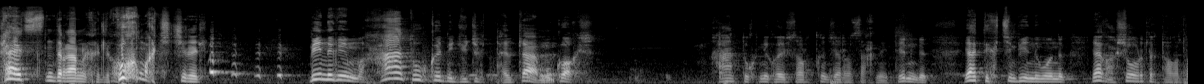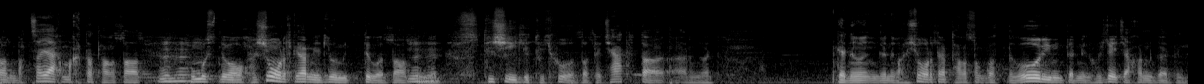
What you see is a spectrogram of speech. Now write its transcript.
тайцсан дээр гарна гэхэл хөх махчиж ирэл. Би нэг юм хаан түүх гэдэг жүжиг тавилаа мөнгө багш. Хаан түүхнийг хоёр сордгон жаргал сахны. Тэр ингээд яг тэг чинь би нөгөө нэг яг хошин урлаг тоглоол бацаа яах махта тоглоол. Хүмүүс нөгөө хошин урлагаар нь илүү мэддэг болоо ингээд тийшээ илүү төлхөө болоо театртаа ингээд тэгээ нөгөө ингээд нэг хошин урлагаар тоглонгууд нэг өөр юм дээр нэг хүлээж авах нэг нэг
